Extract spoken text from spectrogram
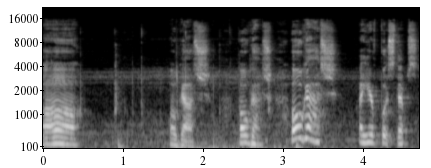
uh, oh gosh, oh gosh, oh gosh! I hear footsteps.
